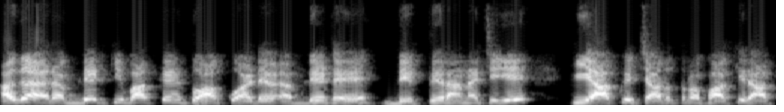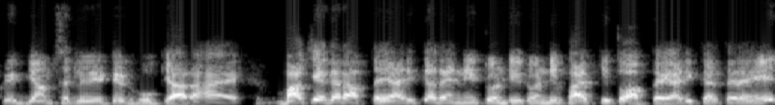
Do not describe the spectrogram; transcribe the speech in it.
अगर अपडेट की बात करें तो आपको अपडेट है, देखते रहना चाहिए। कि आपके चारों तरफ़ आखिर आपके एग्ज़ाम से रिलेटेड हो क्या रहा है। बाकी अगर आप तैयारी कर रहे हैं नीट ट्वेंटी ट्वेंटी फाइव की तो आप तैयारी करते रहे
